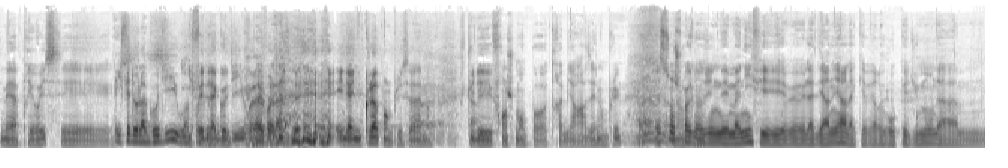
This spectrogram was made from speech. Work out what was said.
mais a priori c'est. Il fait de la godille ou Il fait de la godille, voilà. voilà. il a une clope en plus. Puis il est franchement pas très bien rasé non plus. de toute façon, je crois que dans une des manifs, et, la dernière, là, qui avait regroupé du monde à, hum,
